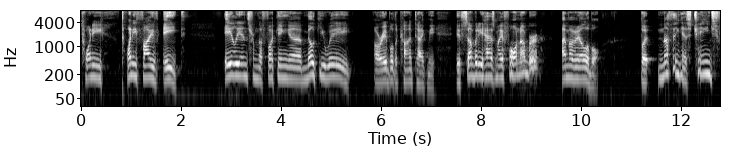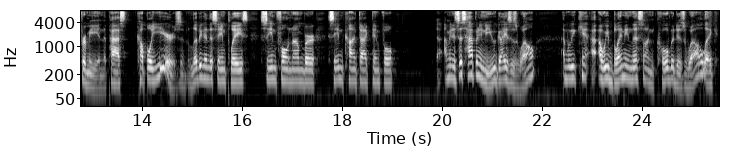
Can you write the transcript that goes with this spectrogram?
20, 25 8. Aliens from the fucking uh, Milky Way are able to contact me. If somebody has my phone number, I'm available. But nothing has changed for me in the past couple years of living in the same place, same phone number, same contact info. I mean, is this happening to you guys as well? I mean, we can't. Are we blaming this on COVID as well? Like,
